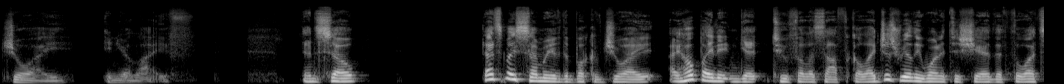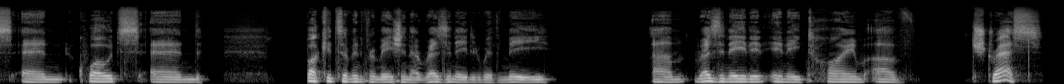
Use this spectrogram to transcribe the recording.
joy in your life. And so that's my summary of the Book of Joy. I hope I didn't get too philosophical. I just really wanted to share the thoughts and quotes and buckets of information that resonated with me, um, resonated in a time of stress,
